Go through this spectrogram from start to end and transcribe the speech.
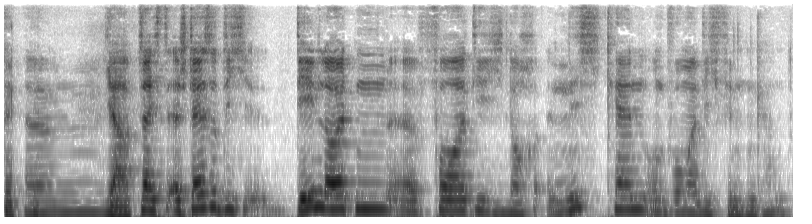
ähm, ja, vielleicht äh, stellst du dich den Leuten äh, vor, die dich noch nicht kennen und wo man dich finden kann.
